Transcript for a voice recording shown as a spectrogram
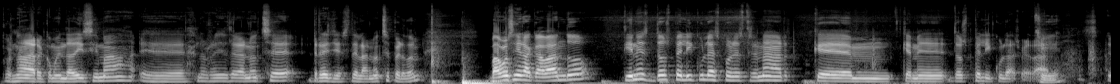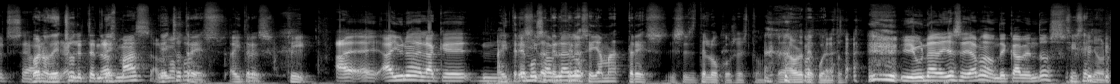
Pues nada, recomendadísima. Eh, Los Reyes de la Noche, Reyes de la Noche, perdón. Vamos a ir acabando. Tienes dos películas por estrenar que, mm, que me. Dos películas, ¿verdad? Sí. bueno, de hecho. ¿Tendrás más? de hecho, tres. Hay tres. Sí. Hay, una de la que. Mm, hay tres hemos y la hablado. se llama Tres. Es de locos esto. Ahora te cuento. y una de ellas se llama Donde caben dos. Sí, señor.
